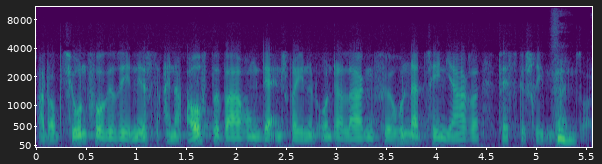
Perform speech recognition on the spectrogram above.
Adoption vorgesehen ist, eine Aufbewahrung der entsprechenden Unterlagen für 110 Jahre festgeschrieben werden soll.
